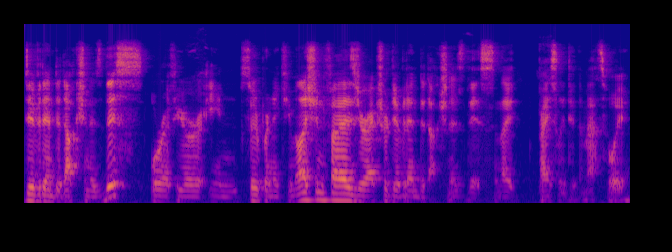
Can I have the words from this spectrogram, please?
dividend deduction is this, or if you're in super and accumulation phase, your extra dividend deduction is this, and they basically do the maths for you.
